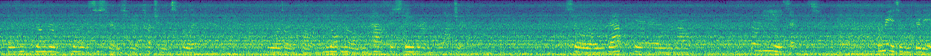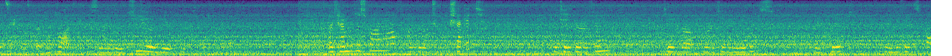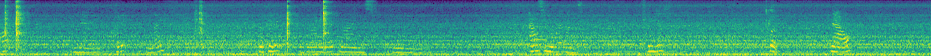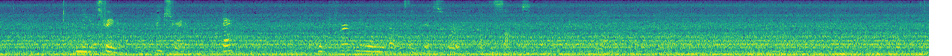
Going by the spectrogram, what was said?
older, younger brother sister is going to touch it and spill it or it's on the floor. You don't know. You have to stay there and watch it. So I'll be back in about 38 seconds. For me, it's going to be 38 seconds, but I'm pausing. So the two of you my timer just gone off. I'm going to check it. I take your iPhone, take about one or two millimeters, and put it in a different spot, and then cut it with a knife. Look at it. Is there any white lines? I don't see no lemons. Drink this. It's good. Now, I'm making a strainer. Big strainer. Okay? Preferably one that looks like this, or of the size.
